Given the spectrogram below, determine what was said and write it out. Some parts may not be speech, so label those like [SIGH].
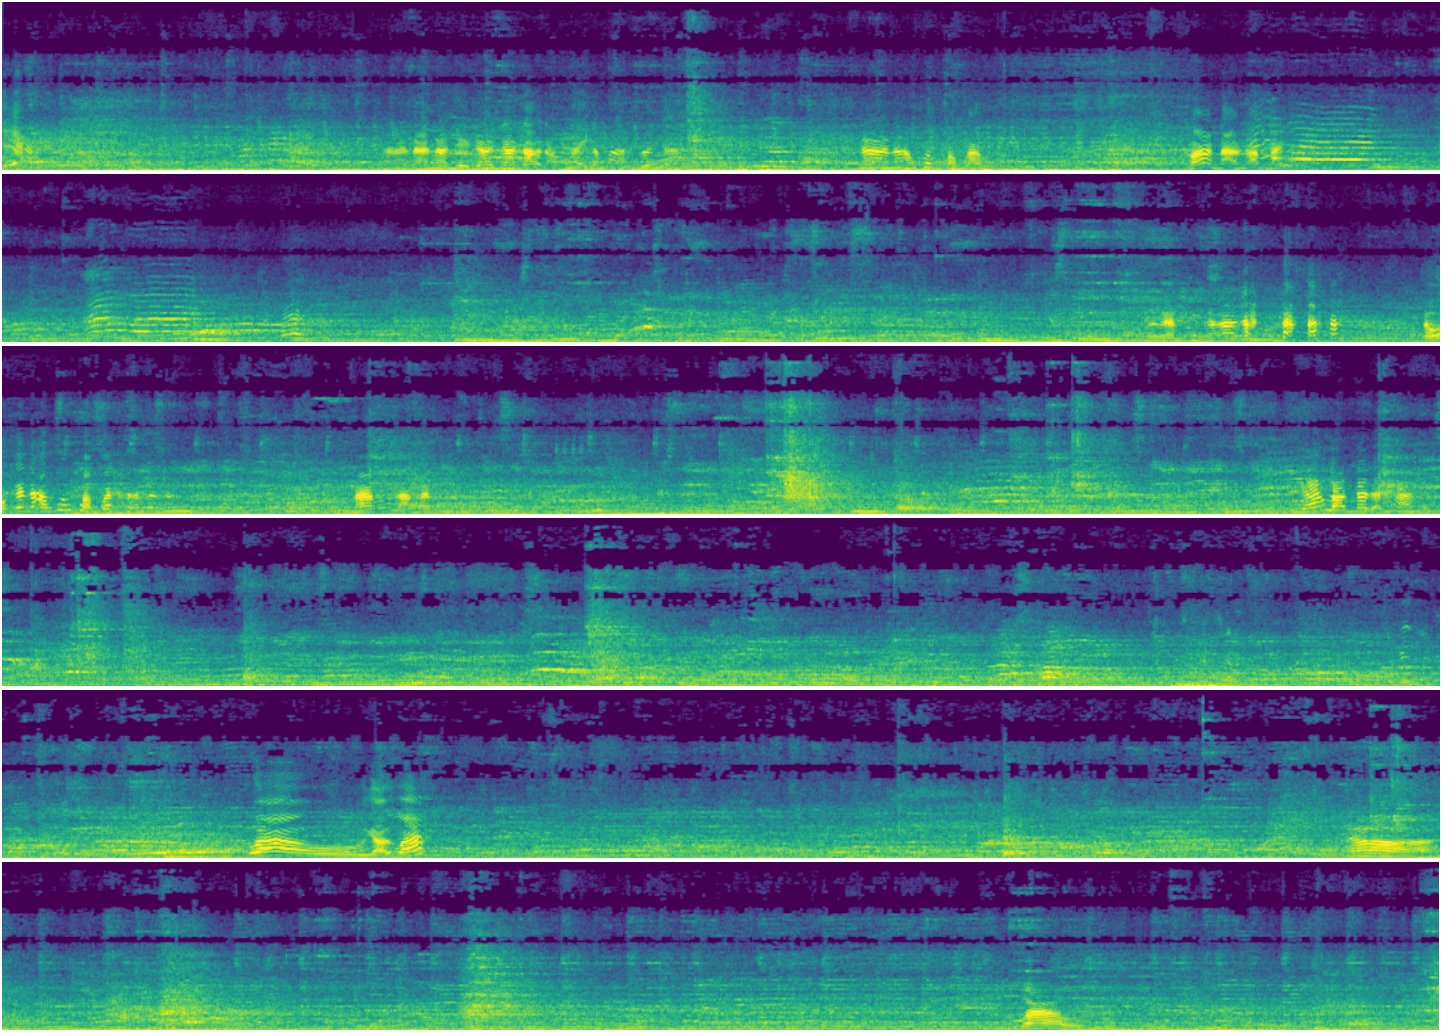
dĩa à. à nãy nãy thì nó nó đào động hay lắm á, nó vậy. Nó nó không khuất phục đâu. Có anh nào làm mấy? [LAUGHS] Tụi cái nó không khuất phục á. [LAUGHS] Ba bốn lần rồi dán lên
